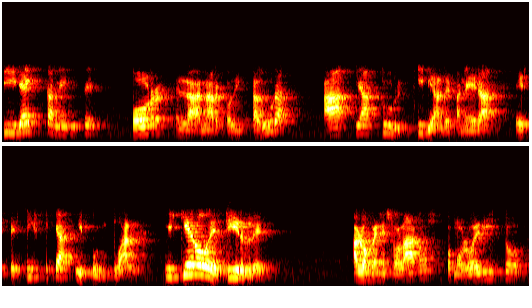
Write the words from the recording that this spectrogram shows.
directamente por la narcodictadura hacia Turquía de manera específica y puntual. Y quiero decirle, a los venezolanos, como lo he dicho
